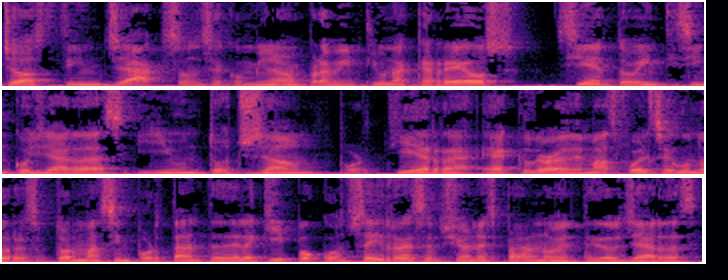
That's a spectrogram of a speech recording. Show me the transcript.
Justin Jackson se combinaron para 21 acarreos, 125 yardas y un touchdown por tierra. Eckler además fue el segundo receptor más importante del equipo con 6 recepciones para 92 yardas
